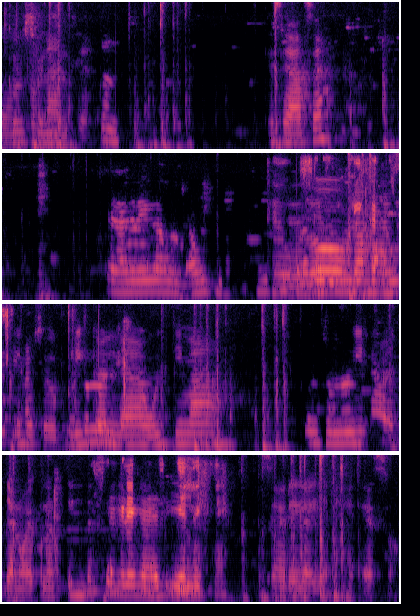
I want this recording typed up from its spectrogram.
consonante. ¿Qué se hace? Se agrega una última. Se duplica la última. se duplica la última Consonante. y no, ya no voy a poner tilde. Se agrega el ING. Se agrega ING, eso.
